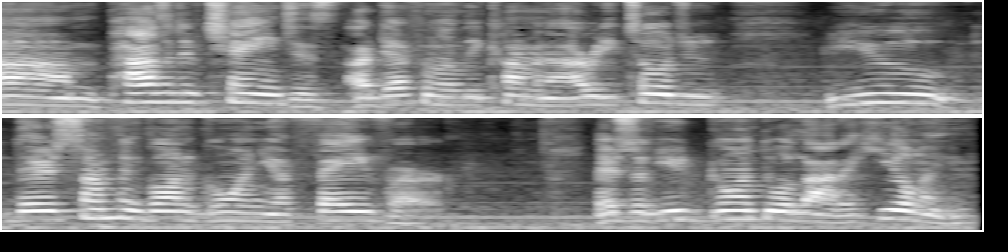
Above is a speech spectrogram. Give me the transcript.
Um, positive changes are definitely coming. I already told you, you there's something going to go in your favor. There's a, you're going through a lot of healing.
